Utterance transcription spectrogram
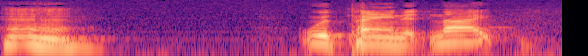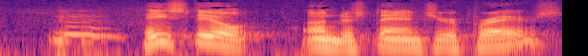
with pain at night? Hmm. He still understands your prayers.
